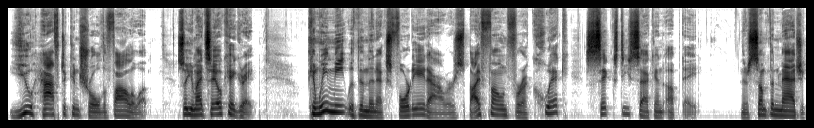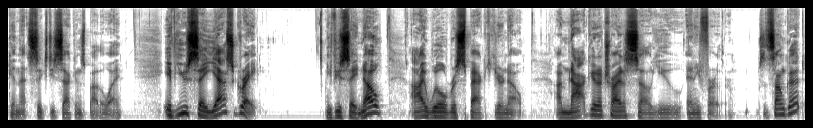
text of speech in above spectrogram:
you have to control the follow up. So you might say, okay, great. Can we meet within the next 48 hours by phone for a quick 60 second update? There's something magic in that 60 seconds, by the way. If you say yes, great. If you say no, I will respect your no. I'm not going to try to sell you any further. Does it sound good?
